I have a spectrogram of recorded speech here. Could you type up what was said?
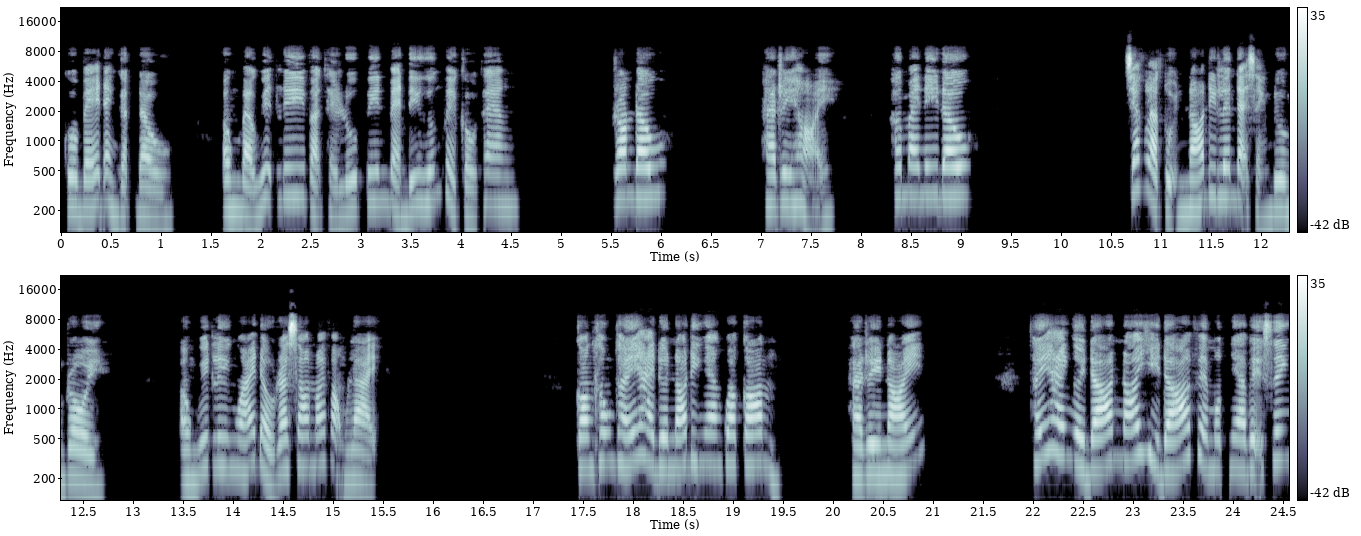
cô bé đành gật đầu. Ông bà Whitley và thầy Lupin bèn đi hướng về cầu thang. Ron đâu? Harry hỏi. Hermione đâu? Chắc là tụi nó đi lên đại sảnh đường rồi. Ông Weasley ngoái đầu ra sau nói vọng lại. Con không thấy hai đứa nó đi ngang qua con. Harry nói. Thấy hai người đó nói gì đó về một nhà vệ sinh.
